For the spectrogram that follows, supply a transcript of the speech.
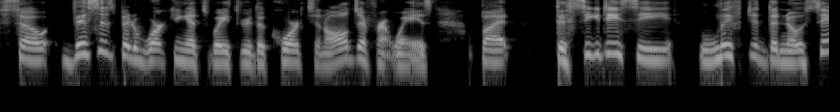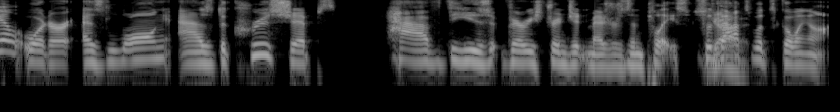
So this has been working its way through the courts in all different ways, but the CDC lifted the no sale order as long as the cruise ships have these very stringent measures in place. So Got that's what's going on.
